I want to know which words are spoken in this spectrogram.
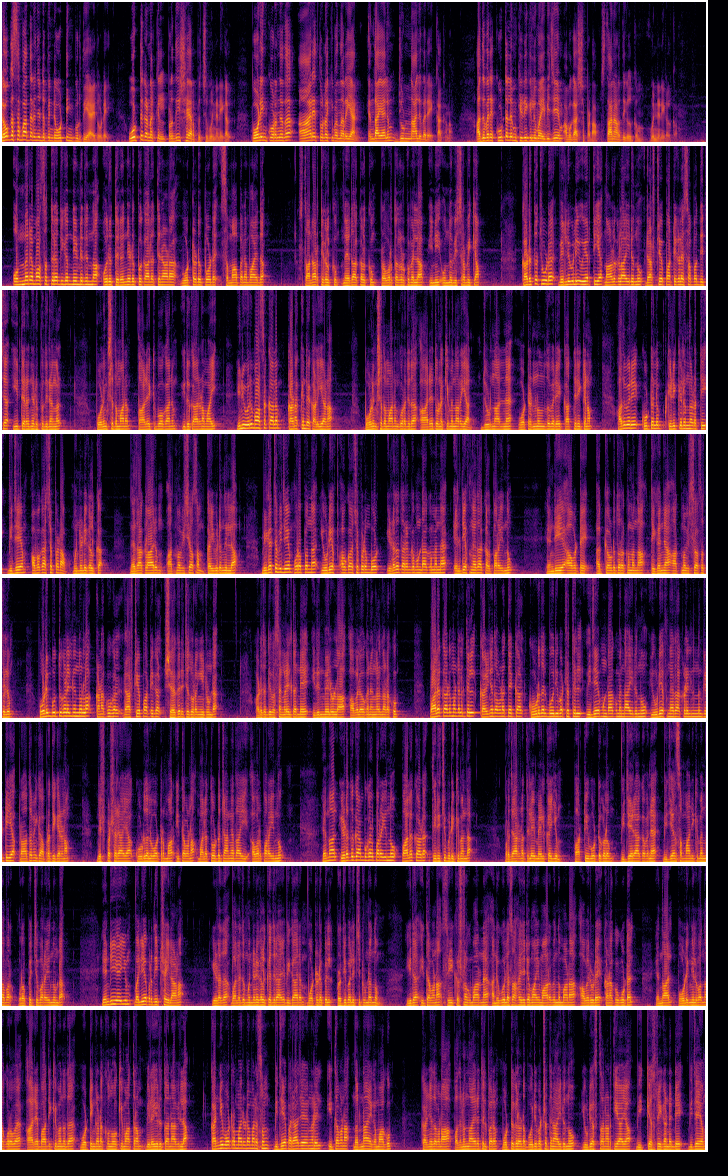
ലോക്സഭാ തെരഞ്ഞെടുപ്പിന്റെ voting പൂർത്തിയായതോടെ vote കണക്കിൽ പ്രതീക്ഷയർപ്പിച്ചു മുന്നണികൾ. പോളിംഗ് കുറഞ്ഞത് ആരെ തുടയ്ക്കുമെന്നറിയാൻ എന്തായാലും ജൂൺ നാല് വരെ കാക്കണം. അതുവരെ കൂട്ടലും കിഴിക്കലുമായി വിജയം അവകാശപ്പെടാം സ്ഥാനാർത്ഥികൾക്കും മുന്നണികൾക്കും. ഒന്നര മാസത്തിലധികം നീണ്ടുനിന്ന ഒരു തിരഞ്ഞെടുപ്പ് കാലത്തിനാണ് വോട്ടെടുപ്പോടെ സമാപനമായത്. സ്ഥാനാർത്ഥികൾക്കും നേതാക്കൾക്കും പ്രവർത്തകർക്കുമെല്ലാം ഇനി ഒന്ന് വിശ്രമിക്കാം. കടുത്ത ചൂട് വെല്ലുവിളി ഉയർത്തിയ നാളുകളായിരുന്നു രാഷ്ട്രീയ പാർട്ടികളെ സംബന്ധിച്ച ഈ തിരഞ്ഞെടുപ്പ് ദിനങ്ങൾ. പോളിംഗ് ശതമാനം താഴേക്ക് പോകാനും ഇത് കാരണമായി. ഇനി ഒരു മാസക്കാലം കണക്കിന്റെ കളിയാണ്. പോളിംഗ് ശതമാനം കുറഞ്ഞത് ആരെ തുണയ്ക്കുമെന്നറിയാൻ ജൂൺ നാലിന് വോട്ടെണ്ണുന്നതുവരെ കാത്തിരിക്കണം. അതുവരെ കൂട്ടലും കിഴിക്കലും നടത്തി വിജയം അവകാശപ്പെടാം മുന്നണികൾക്ക്. നേതാക്കളാരും ആത്മവിശ്വാസം കൈവിടുന്നില്ല. മികച്ച വിജയം ഉറപ്പെന്ന് യു ഡി എഫ് അവകാശപ്പെടുമ്പോൾ ഇടതു തരംഗമുണ്ടാകുമെന്ന് എൽ ഡി എഫ് നേതാക്കൾ പറയുന്നു. എൻ ഡി എ ആവട്ടെ അക്കൗണ്ട് തുറക്കുമെന്ന തികഞ്ഞ ആത്മവിശ്വാസത്തിലും പോളിംഗ് ബൂത്തുകളിൽ നിന്നുള്ള കണക്കുകൾ രാഷ്ട്രീയ പാർട്ടികൾ ശേഖരിച്ചു തുടങ്ങിയിട്ടുണ്ട്. അടുത്ത ദിവസങ്ങളിൽ തന്നെ ഇതിന്മേലുള്ള അവലോകനങ്ങൾ നടക്കും. പാലക്കാട് മണ്ഡലത്തിൽ കഴിഞ്ഞ തവണത്തേക്കാൾ കൂടുതൽ ഭൂരിപക്ഷത്തിൽ വിജയമുണ്ടാകുമെന്നായിരുന്നു യു ഡി എഫ് നേതാക്കളിൽ നിന്നും കിട്ടിയ പ്രാഥമിക പ്രതികരണം. നിഷ്പക്ഷരായ കൂടുതൽ വോട്ടർമാർ ഇത്തവണ വലത്തോട്ട് ചാഞ്ഞതായി അവർ പറയുന്നു. എന്നാൽ ഇടതു ക്യാമ്പുകൾ പറയുന്നു പാലക്കാട് തിരിച്ചു പിടിക്കുമെന്ന് പ്രചാരണത്തിലെ മേൽക്കൈയും പാർട്ടി വോട്ടുകളും വിജയരാഘവന് വിജയം സമ്മാനിക്കുമെന്നവർ ഉറപ്പിച്ചു പറയുന്നുണ്ട്. എൻ ഡി എയും വലിയ പ്രതീക്ഷയിലാണ്. ഇടത് വലത് മുന്നണികൾക്കെതിരായ വികാരം വോട്ടെടുപ്പിൽ പ്രതിഫലിച്ചിട്ടുണ്ടെന്നും ഇത് ഇത്തവണ ശ്രീ കൃഷ്ണകുമാറിന് അനുകൂല സാഹചര്യമായി മാറുമെന്നുമാണ് അവരുടെ കണക്കുകൂട്ടൽ. എന്നാൽ പോളിംഗിൽ വന്ന കുറവ് ആരെ ബാധിക്കുമെന്നത് വോട്ടിംഗ് കണക്ക് നോക്കി മാത്രം വിലയിരുത്താനാവില്ല. കന്നി വോട്ടർമാരുടെ മനസ്സും വിജയപരാജയങ്ങളിൽ ഇത്തവണ നിർണായകമാകും. കഴിഞ്ഞ തവണ പതിനൊന്നായിരത്തിൽ പരം വോട്ടുകളുടെ ഭൂരിപക്ഷത്തിനായിരുന്നു യു ഡി എഫ് സ്ഥാനാർത്ഥിയായ വി കെ ശ്രീകണ്ഠന്റെ വിജയം.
